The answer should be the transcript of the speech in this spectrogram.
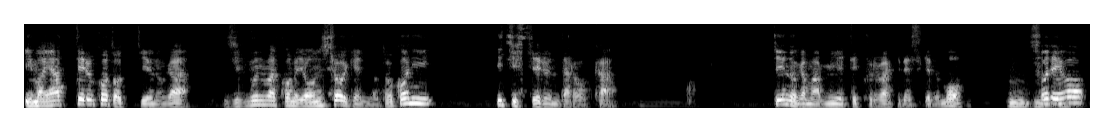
今やってることっていうのが、自分はこの4象限のどこに位置してるんだろうか、っていうのがまあ見えてくるわけですけども、それを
